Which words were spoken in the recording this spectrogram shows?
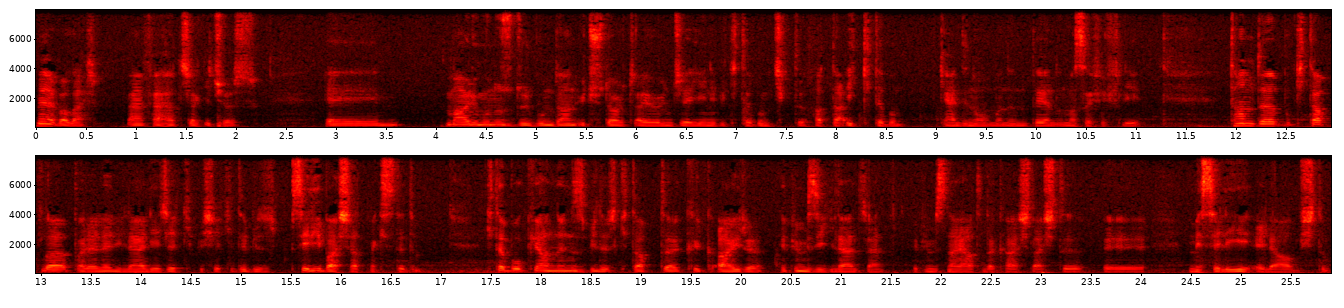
Merhabalar, ben Ferhat Çakiçöz. E, malumunuzdur bundan 3-4 ay önce yeni bir kitabım çıktı. Hatta ilk kitabım, Kendin Olmanın Dayanılmaz Hafifliği. Tam da bu kitapla paralel ilerleyecek bir şekilde bir seri başlatmak istedim. Kitabı okuyanlarınız bilir, kitapta 40 ayrı, hepimizi ilgilendiren, hepimizin hayatında karşılaştığı e, meseleyi ele almıştım.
